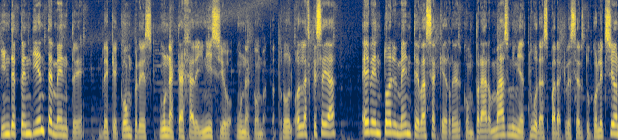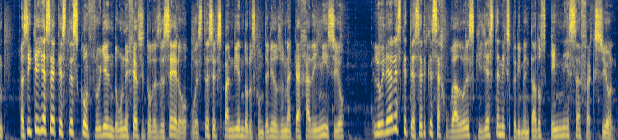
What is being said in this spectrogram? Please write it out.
independientemente de que compres una caja de inicio, una Combat Patrol o las que sea, eventualmente vas a querer comprar más miniaturas para crecer tu colección. Así que ya sea que estés construyendo un ejército desde cero o estés expandiendo los contenidos de una caja de inicio, lo ideal es que te acerques a jugadores que ya estén experimentados en esa facción.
